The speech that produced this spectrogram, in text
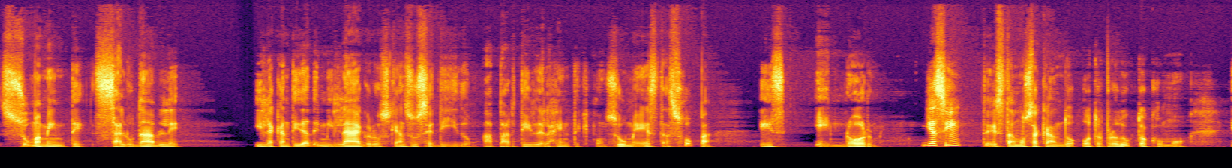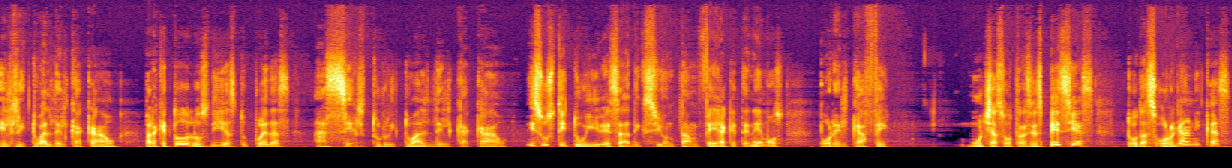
sumamente saludable y la cantidad de milagros que han sucedido a partir de la gente que consume esta sopa es enorme. Y así estamos sacando otro producto como el ritual del cacao, para que todos los días tú puedas hacer tu ritual del cacao y sustituir esa adicción tan fea que tenemos por el café. Muchas otras especias, todas orgánicas,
